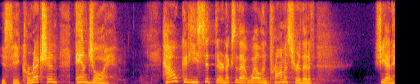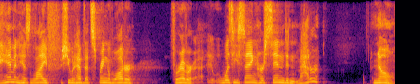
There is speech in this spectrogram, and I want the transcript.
You see, correction and joy. How could he sit there next to that well and promise her that if she had him in his life, she would have that spring of water forever? Was he saying her sin didn't matter? No.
